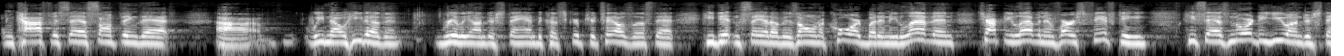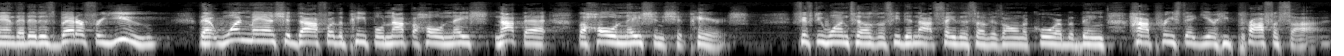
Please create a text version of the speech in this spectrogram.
and Caiaphas says something that uh, we know he doesn't really understand because scripture tells us that he didn't say it of his own accord. But in 11, chapter 11 and verse 50, he says, nor do you understand that it is better for you that one man should die for the people, not the whole nation, not that the whole nation should perish. 51 tells us he did not say this of his own accord, but being high priest that year, he prophesied.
